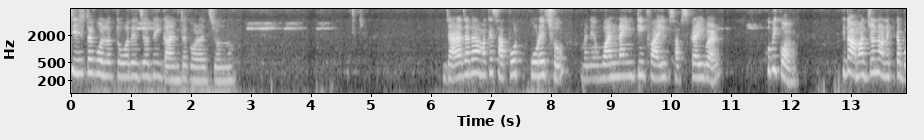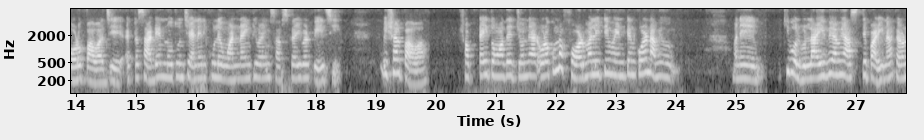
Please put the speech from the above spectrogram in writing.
চেষ্টা করলাম তোমাদের জন্য এই গানটা করার জন্য। যারা যারা আমাকে সাপোর্ট করেছ মানে ওয়ান নাইনটি ফাইভ সাবস্ক্রাইবার খুবই কম। কিন্তু আমার জন্য অনেকটা বড় পাওয়া যে একটা সাডেন নতুন চ্যানেল খুলে ওয়ান নাইনটি ফাইভ সাবস্ক্রাইবার পেয়েছি, বিশাল পাওয়া। সবটাই তোমাদের জন্য। আর ওরকম না ফর্মালিটি মেনটেন করে না, আমি মানে কি বলব লাইভে আমি আসতে পারি না, কারণ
